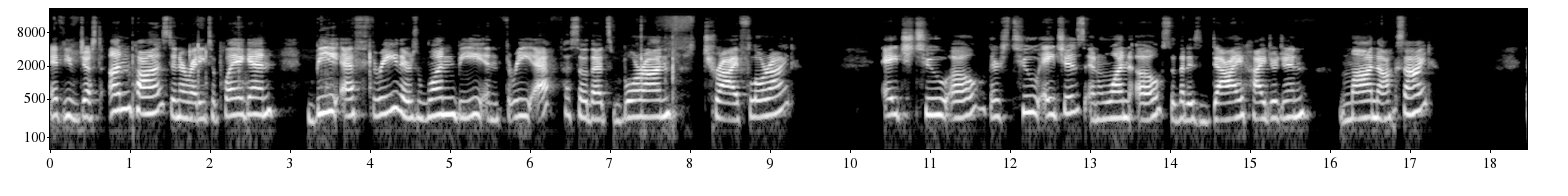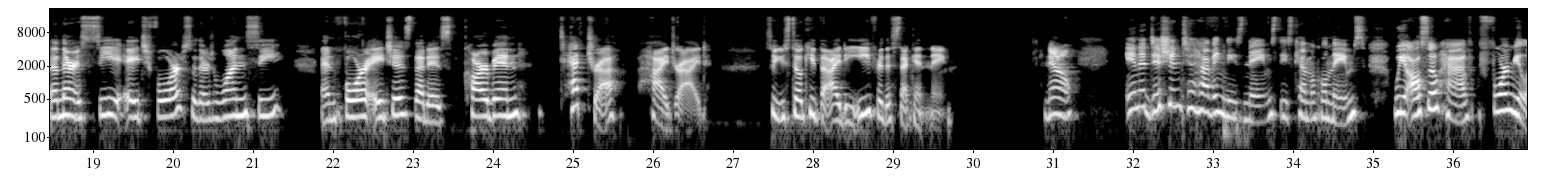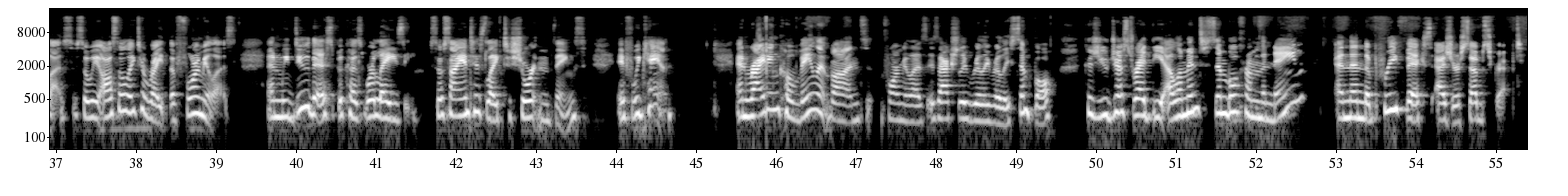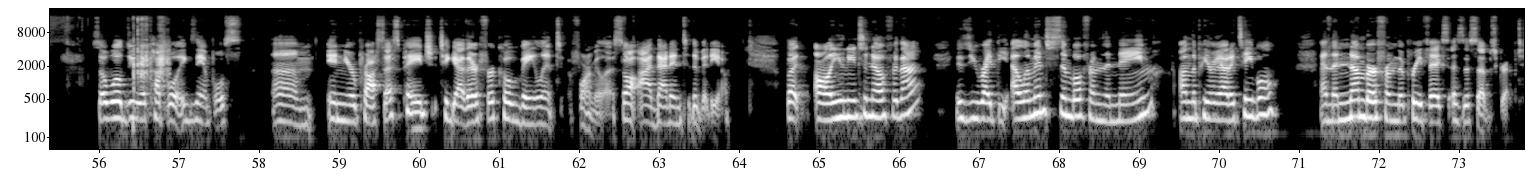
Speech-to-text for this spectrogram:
If you've just unpaused and are ready to play again, BF3, there's one B and three F, so that's boron trifluoride. H2O. There's two H's and one O, so that is dihydrogen monoxide. Then there is CH4, so there's one C and four H's, that is carbon tetrahydride. So you still keep the IDE for the second name. Now, in addition to having these names, these chemical names, we also have formulas. So we also like to write the formulas. And we do this because we're lazy. So scientists like to shorten things if we can. And writing covalent bonds formulas is actually really, really simple because you just write the element symbol from the name and then the prefix as your subscript. So we'll do a couple examples um, in your process page together for covalent formulas. So I'll add that into the video. But all you need to know for that is you write the element symbol from the name on the periodic table and the number from the prefix as the subscript.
